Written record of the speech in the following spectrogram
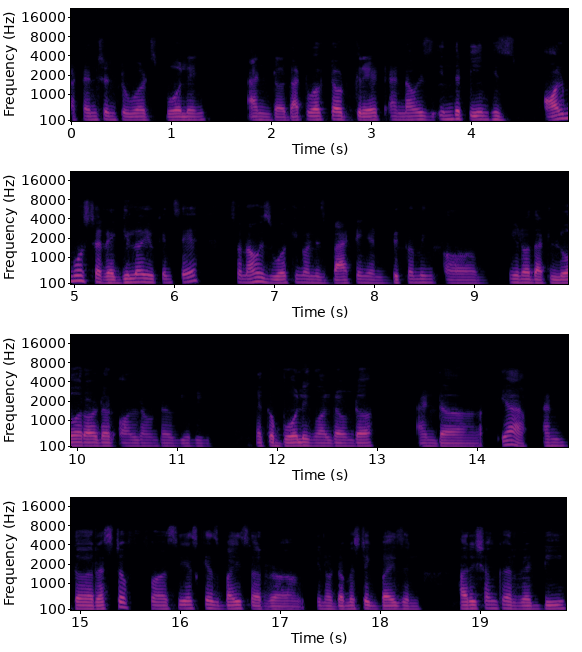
attention towards bowling, and uh, that worked out great. And now he's in the team. He's almost a regular, you can say. So now he's working on his batting and becoming, um, you know, that lower order all rounder you need, like a bowling all rounder. And uh, yeah, and the rest of uh, CSK's buys are, uh, you know, domestic buys in Harishankar Reddy,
